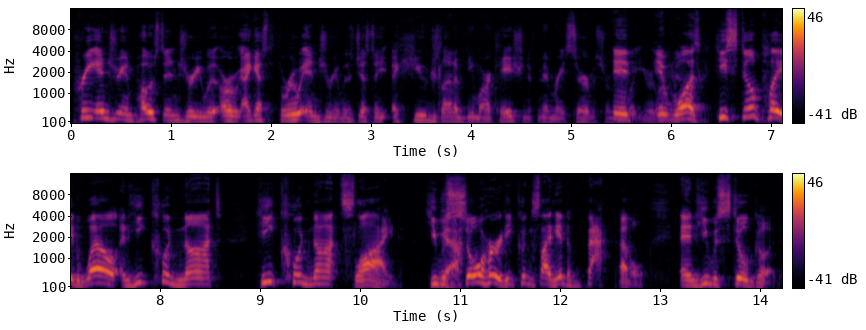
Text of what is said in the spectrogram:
pre-injury and post-injury, or I guess through injury was just a, a huge line of demarcation, if memory serves from it, what you were. It was. He still played well, and he could not. He could not slide. He was yeah. so hurt he couldn't slide. He had to backpedal, and he was still good.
